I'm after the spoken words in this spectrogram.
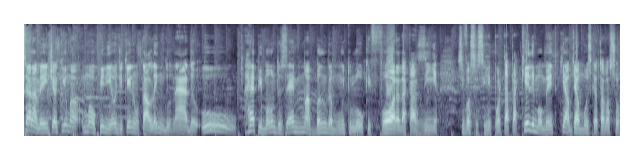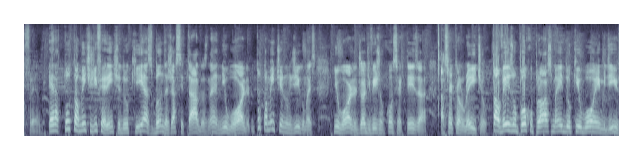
Sinceramente, aqui uma, uma opinião de quem não tá lendo nada. O Happy Mondays é uma banda muito louca e fora da casinha se você se reportar para aquele momento que a, que a música estava sofrendo. Era totalmente diferente do que as bandas já citadas, né? New Order, totalmente não digo, mas New Order, Joy Division com certeza, a Certain Rachel, talvez um pouco próximo aí do que o OMD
